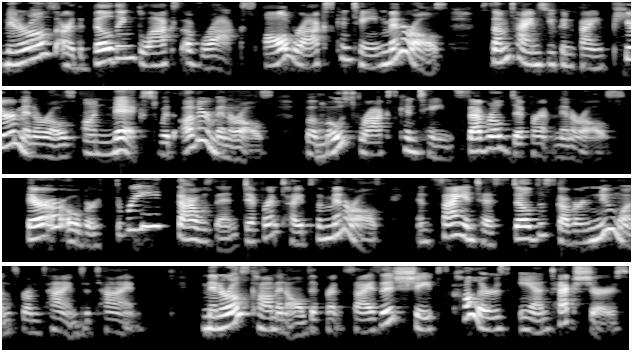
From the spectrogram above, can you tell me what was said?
Minerals are the building blocks of rocks. All rocks contain minerals. Sometimes you can find pure minerals unmixed with other minerals, but most rocks contain several different minerals. There are over 3,000 different types of minerals and scientists still discover new ones from time to time. Minerals come in all different sizes, shapes, colors, and textures.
